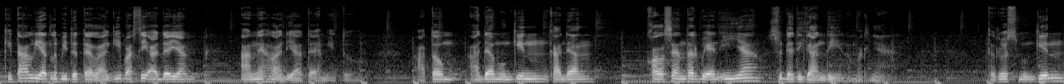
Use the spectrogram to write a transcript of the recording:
kita lihat lebih detail lagi pasti ada yang aneh lah di ATM itu atau ada mungkin kadang call center BNI-nya sudah diganti nomornya. Terus mungkin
